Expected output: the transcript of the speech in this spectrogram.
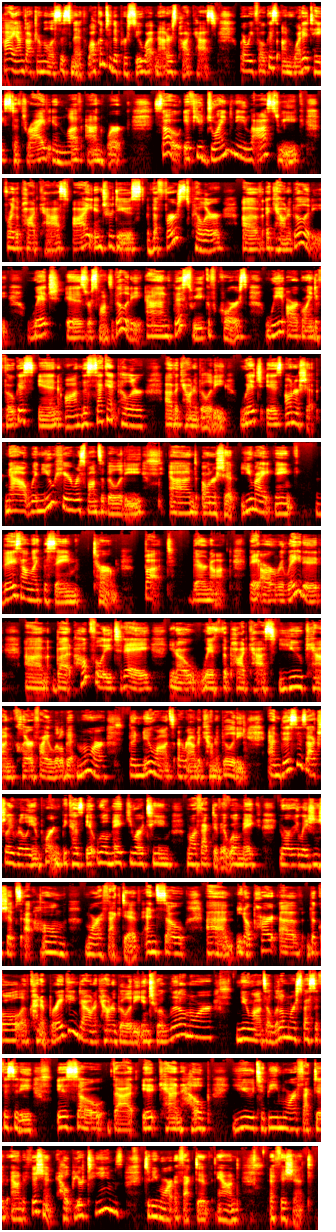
Hi, I'm Dr. Melissa Smith. Welcome to the Pursue What Matters podcast, where we focus on what it takes to thrive in love and work. So, if you joined me last week for the podcast, I introduced the first pillar of accountability, which is responsibility. And this week, of course, we are going to focus in on the second pillar of accountability, which is ownership. Now, when you hear responsibility and ownership, you might think, they sound like the same term, but they're not. They are related, um, but hopefully today, you know, with the podcast, you can clarify a little bit more the nuance around accountability. And this is actually really important because it will make your team more effective. It will make your relationships at home more effective. And so, um, you know, part of the goal of kind of breaking down accountability into a little more nuance, a little more specificity is so that it can help you to be more effective and efficient, help your teams to be more effective and efficient.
